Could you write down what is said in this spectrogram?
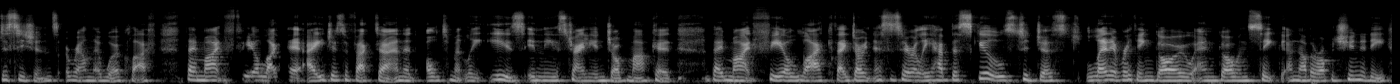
decisions around their work life. They might feel like their age is a factor, and it ultimately is in the Australian job market. They might feel like they don't necessarily have the skills to just let everything go and go and seek another opportunity.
